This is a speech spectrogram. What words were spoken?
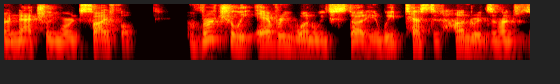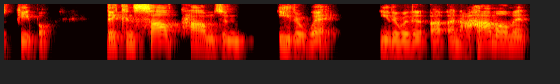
are naturally more insightful, virtually everyone we've studied, and we've tested hundreds and hundreds of people, they can solve problems in either way, either with an, an aha moment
